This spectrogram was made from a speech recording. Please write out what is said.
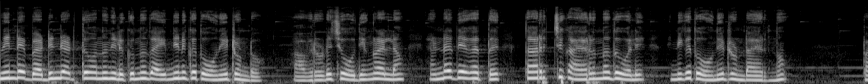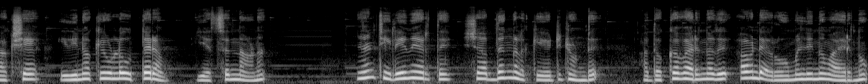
നിന്റെ ബെഡിന്റെ അടുത്ത് വന്ന് നിൽക്കുന്നതായി നിനക്ക് തോന്നിയിട്ടുണ്ടോ? അവരുടെ ചോദ്യങ്ങളെല്ലാം എന്റെ ദേഹത്ത് തറിച്ച് കയറുന്നതുപോലെ എനിക്ക് തോന്നിയിട്ടുണ്ടായിരുന്നു. പക്ഷേ ഇതിനൊക്കെയുള്ള ഉത്തരം യെസ് എന്നാണ്. ഞാൻ ചില നേരത്തെ ശബ്ദങ്ങൾ കേട്ടിട്ടുണ്ട്. അതൊക്കെ വരുന്നത് അവന്റെ റൂമിൽ നിന്നുമായിരുന്നു.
